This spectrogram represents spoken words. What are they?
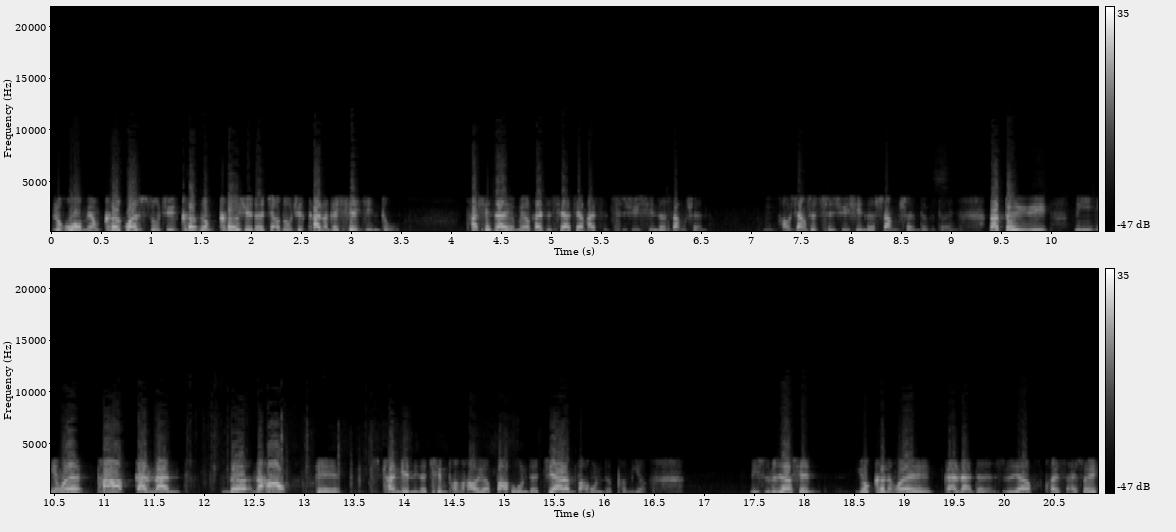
如果我们用客观数据、科用科学的角度去看那个线形图，它现在有没有开始下降，还是持续性的上升？好像是持续性的上升，对不对？那对于你，因为怕感染的，然后给传给你的亲朋好友，保护你的家人，保护你的朋友，你是不是要先有可能会感染的人是不是要快筛？所以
